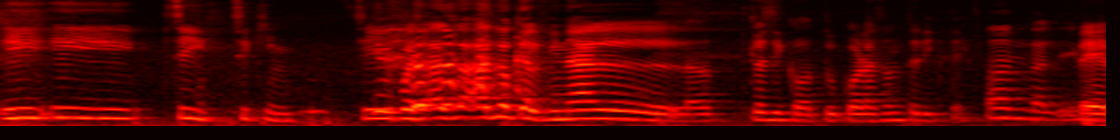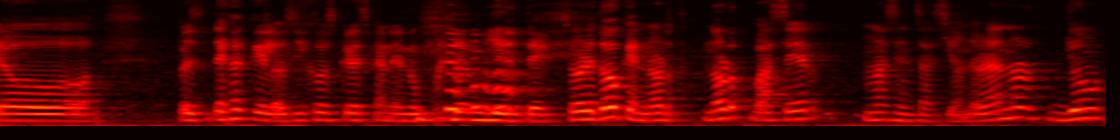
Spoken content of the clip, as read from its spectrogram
Y, y sí, sí, Kim. Sí, pues haz, haz lo que al final, lo clásico, tu corazón te dicte. Ándale. Pero pues deja que los hijos crezcan en un buen ambiente. Sobre todo que North. North va a ser una sensación. De verdad, North, yo,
